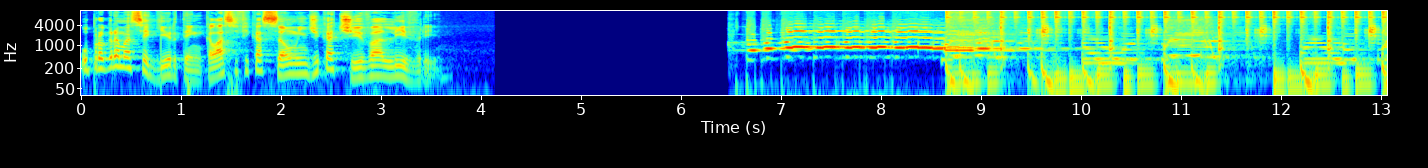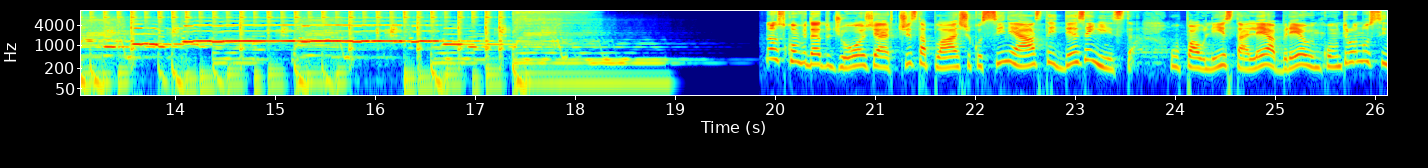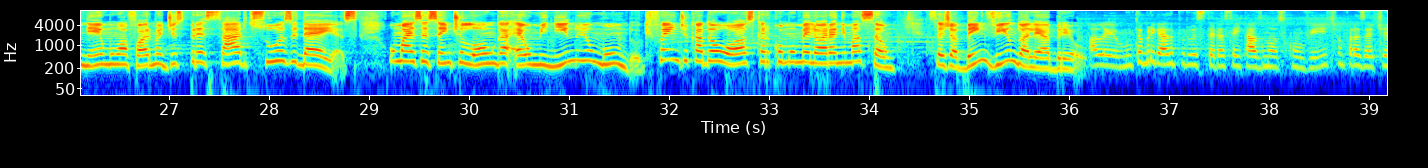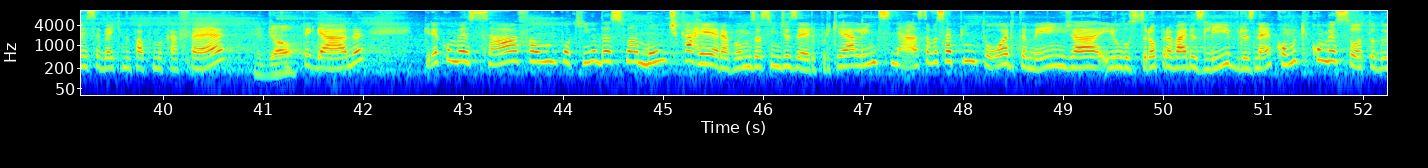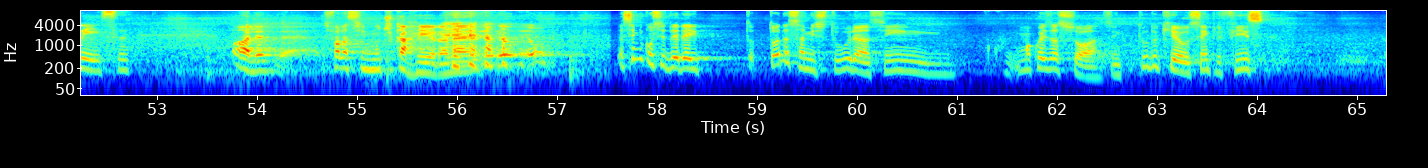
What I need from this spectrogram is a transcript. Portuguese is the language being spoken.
O programa a seguir tem classificação indicativa livre. Convidado de hoje é artista plástico, cineasta e desenhista. O paulista Ale Abreu encontrou no cinema uma forma de expressar suas ideias. O mais recente longa é O Menino e o Mundo, que foi indicado ao Oscar como melhor animação. Seja bem-vindo, Ale Abreu. Ale, muito obrigada por você ter aceitado o nosso convite. É um prazer te receber aqui no Papo no Café. Legal. Obrigada. Queria começar falando um pouquinho da sua multicarreira, vamos assim dizer, porque além de cineasta, você é pintor também, já ilustrou para vários livros, né? Como que começou tudo isso? Olha, gente fala assim, multicarreira, né? eu, eu, eu, eu sempre considerei toda essa mistura, assim, uma coisa só. Assim, tudo que eu sempre fiz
